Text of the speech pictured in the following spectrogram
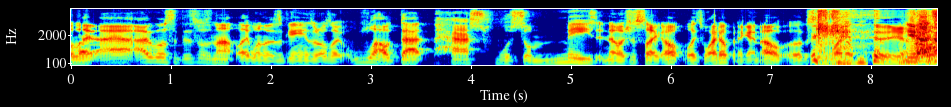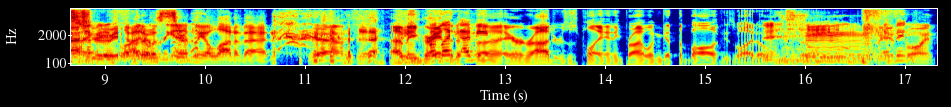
like I, I was. This was not like one of those games where I was like, "Wow, that pass was amazing." No, it's just like, "Oh, well, he's wide open again." Oh, it looks like he's wide open. yeah. Yeah. that's true. Yeah, there was again. certainly a lot of that. yeah. I mean, But, granted, like, I mean- uh, Aaron Rodgers was playing, he probably wouldn't get the ball if he's wide open. still. That's a I good think- point.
